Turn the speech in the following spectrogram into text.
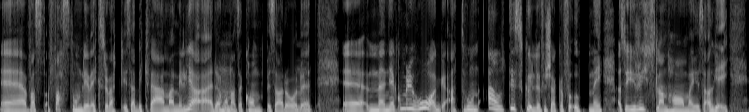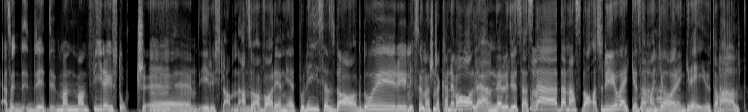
Eh, fast, fast hon blev extrovert i så bekväma miljöer där hon hade så här kompisar och du vet. Eh, men jag kommer ihåg att hon alltid skulle försöka få upp mig. Alltså i Ryssland har man ju så okej, alltså, du vet, man, man firar ju stort eh, i Ryssland. Alltså var det en polisens dag, då är det ju liksom värsta karnevalen. eller du vet, så här, städarnas dag. Alltså det är ju verkligen så här, man gör en grej utav allt.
